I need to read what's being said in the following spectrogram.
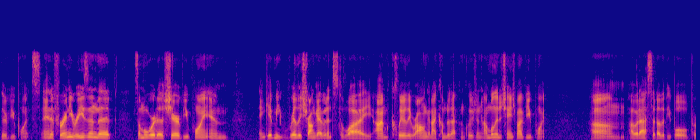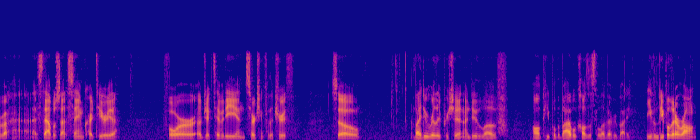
their viewpoints. And if for any reason that someone were to share a viewpoint and and give me really strong evidence to why I'm clearly wrong, and I come to that conclusion, I'm willing to change my viewpoint. Um, I would ask that other people establish that same criteria for objectivity and searching for the truth. So but I do really appreciate it, and I do love all people. The Bible calls us to love everybody, even people that are wrong.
